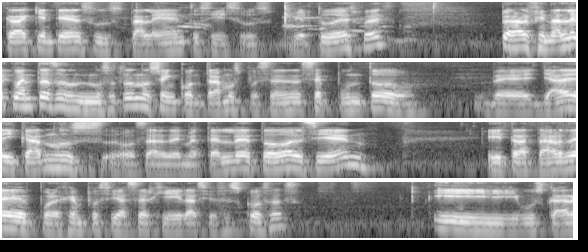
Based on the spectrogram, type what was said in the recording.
cada quien tiene sus talentos y sus virtudes, pues. Pero al final de cuentas, nosotros nos encontramos, pues, en ese punto de ya dedicarnos, o sea, de meterle todo al 100 y tratar de, por ejemplo, si hacer giras y esas cosas y buscar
